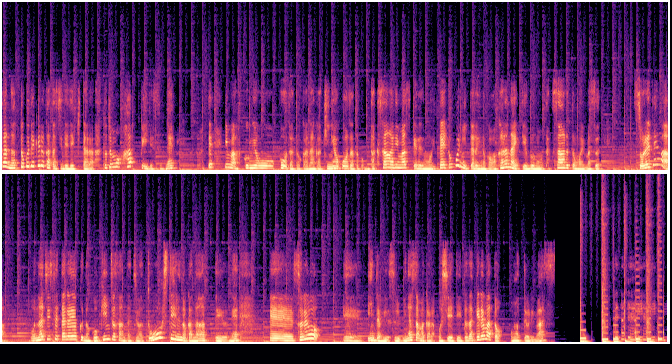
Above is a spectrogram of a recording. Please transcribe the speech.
が納得できる形でできたらとてもハッピーですよね。で、今、副業講座とか、なんか企業講座とかもたくさんありますけれども、一体どこに行ったらいいのかわからないっていう部分もたくさんあると思います。それでは、同じ世田谷区のご近所さんたちはどうしているのかなっていうね、えー、それを、えー、インタビューする皆様から教えていただければと思っております。世田谷世田谷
